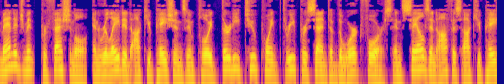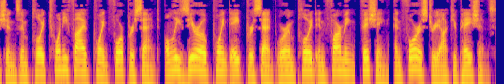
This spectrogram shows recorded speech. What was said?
Management, professional, and related occupations employed 32.3% of the workforce and sales and office occupations employ 25.4%, only 0.8% were employed in farming, fishing, and forestry occupations.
